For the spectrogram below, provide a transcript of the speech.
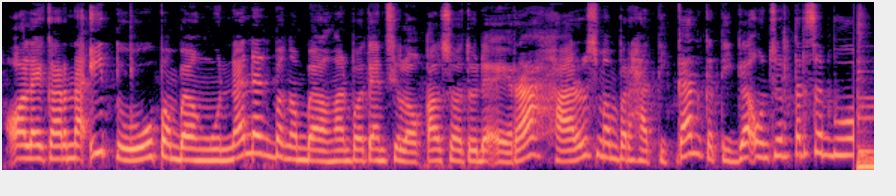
Oleh karena itu, pembangunan dan pengembangan potensi lokal suatu daerah harus memperhatikan ketiga unsur tersebut.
